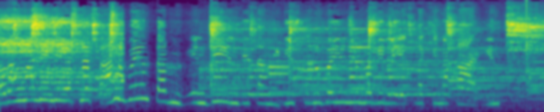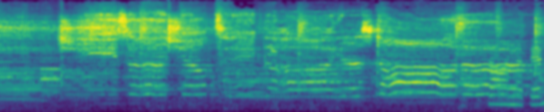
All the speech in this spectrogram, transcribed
Parang maliliit na, ano ba yung tam, hindi, hindi tambis, ano ba yun yung maliliit na kinakain? Tama natin?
